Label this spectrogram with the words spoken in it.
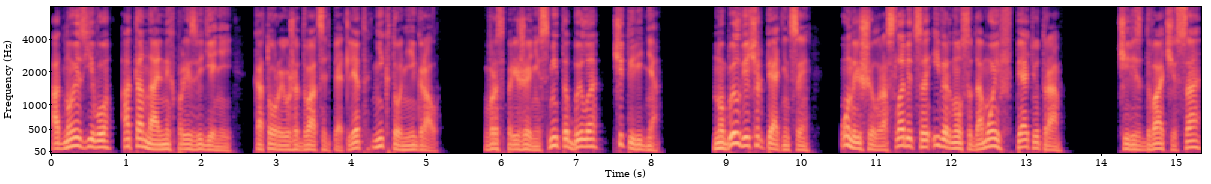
одно из его атональных произведений, которое уже 25 лет никто не играл. В распоряжении Смита было 4 дня. Но был вечер пятницы. Он решил расслабиться и вернулся домой в 5 утра. Через два часа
